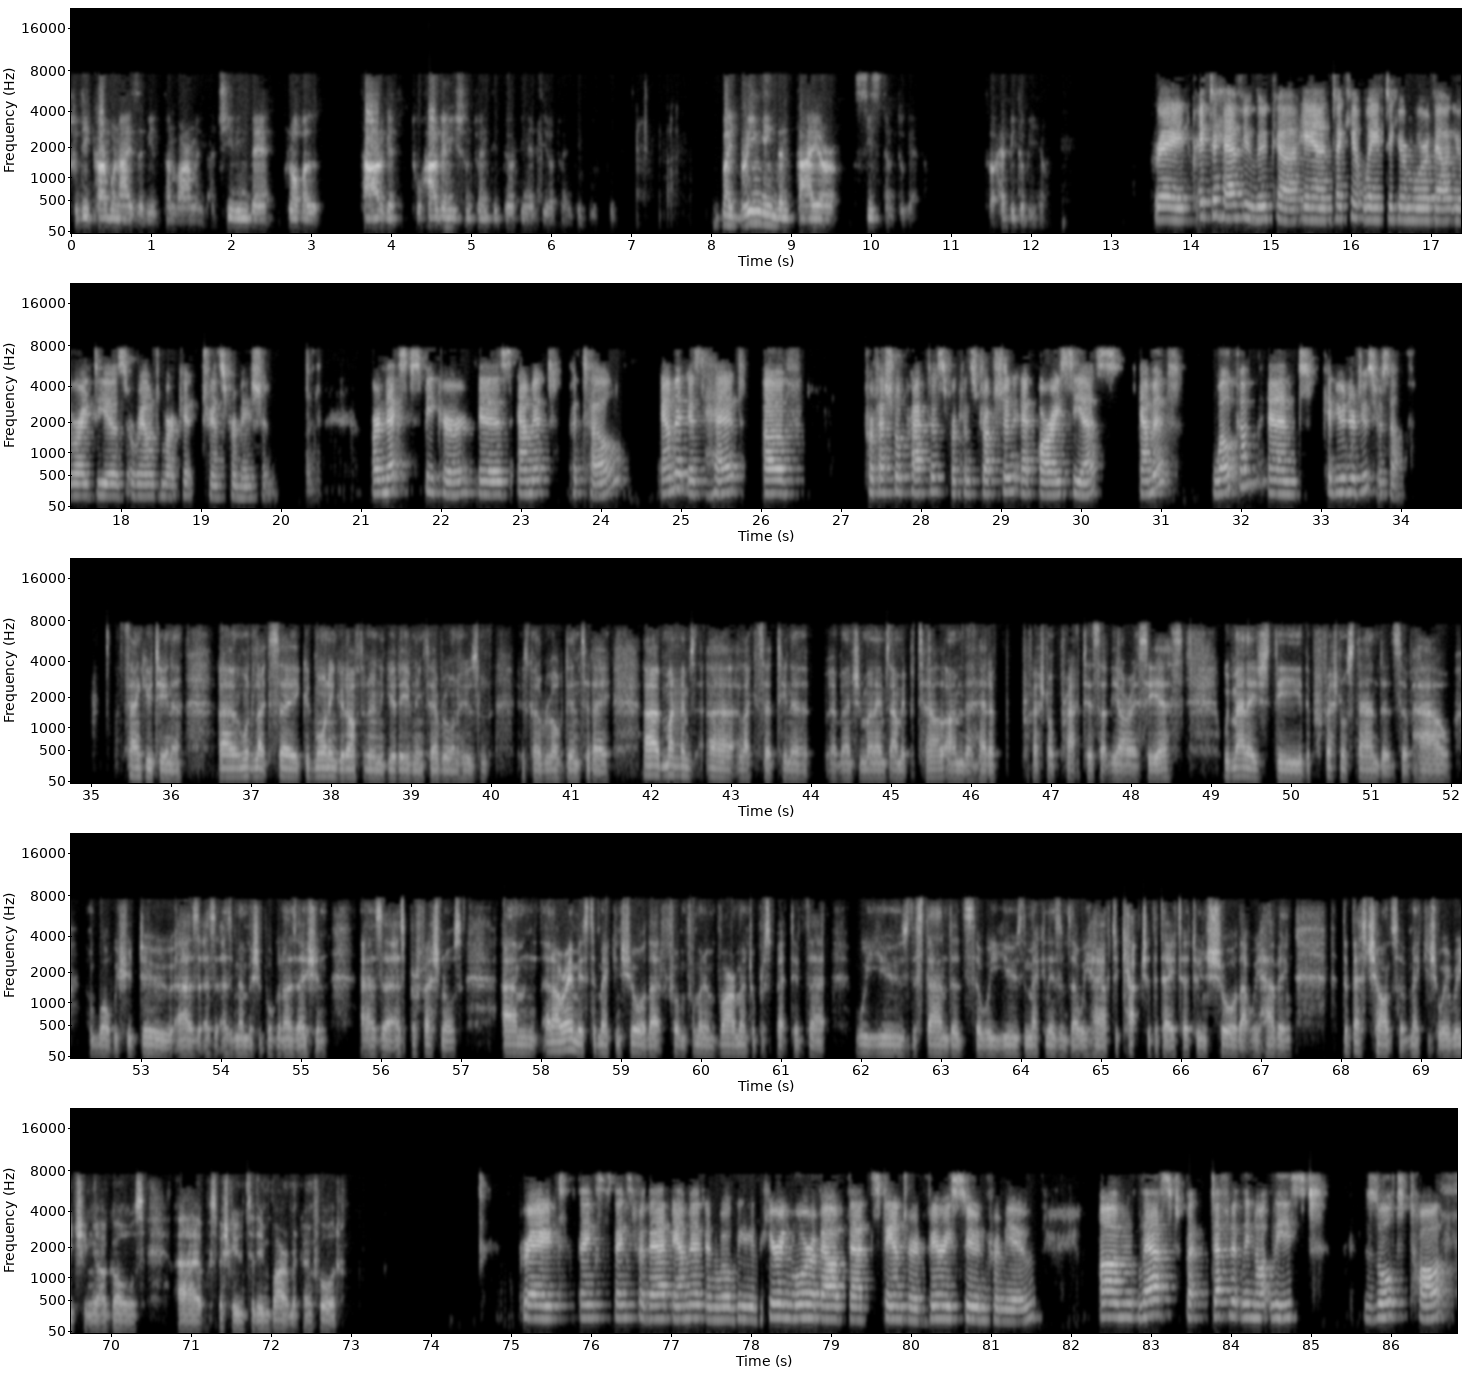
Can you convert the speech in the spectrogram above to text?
to decarbonize the built environment, achieving the global target to halve emission 2030 net zero 2050 by bringing the entire system together. So happy to be here. Great, great to have you, Luca. And I can't wait to hear more about your ideas around market transformation. Our next speaker is Amit Patel. Amit is head of professional practice for construction at RICS. Amit, welcome and can you introduce yourself? Thank you, Tina. Uh, I would like to say good morning, good afternoon, and good evening to everyone who's who's kind of logged in today. Uh, my name's, uh, like I said, Tina uh, mentioned, my name's Amit Patel. I'm the head of professional practice at the RICS. We manage the the professional standards of how what we should do as as, as a membership organization as uh, as professionals. Um, and our aim is to making sure that from from an environmental perspective that we use the standards that we use the mechanisms that we have to capture the data to ensure that we're having the best chance of making sure we're reaching our goals uh, especially into the environment going forward. Great, thanks, thanks for that, Amit, and we'll be hearing more about that standard very soon from you. Um, last but definitely not least, Zsolt Toth,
